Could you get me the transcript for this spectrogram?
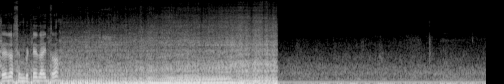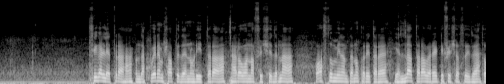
ತೇಜಸ್ಸಿನ ಬಿಟ್ಟಿದ್ದಾಯಿತು. ಸಿಗಳ್ಳಿ ಹತ್ರ ಒಂದು ಅಕ್ವೇರಿಯಂ ಶಾಪ್ ಇದೆ ನೋಡಿ, ಈ ಥರ ಆರೋವನ್ನ ಫಿಶ್ ಇದನ್ನ ವಾಸ್ತು ಮೀನ್ ಅಂತಾನು ಕರೀತಾರೆ. ಎಲ್ಲ ಥರ ವೆರೈಟಿ ಫಿಶಸ್ ಇದೆ. ಸೊ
